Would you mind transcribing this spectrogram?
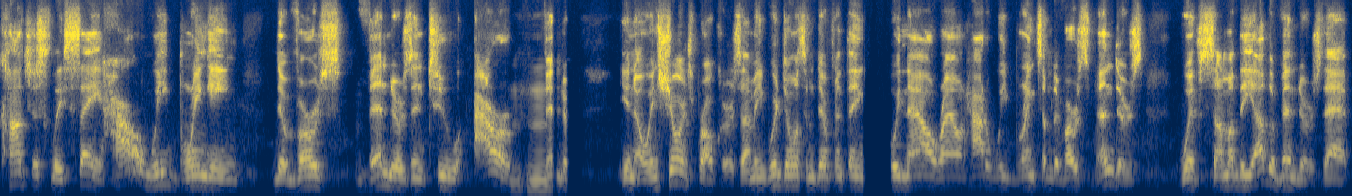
consciously say, how are we bringing diverse vendors into our Mhm. vendor, you know, insurance brokers? I mean, we're doing some different things. We now around how do we bring some diverse vendors with some of the other vendors that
